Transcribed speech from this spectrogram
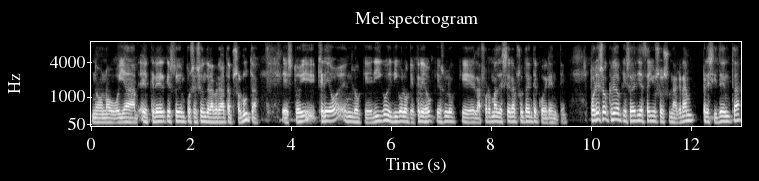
No, no voy a eh, creer que estoy en posesión de la verdad absoluta. Estoy, creo en lo que digo y digo lo que creo, que es lo que la forma de ser absolutamente coherente. Por eso creo que Isabel Díaz Ayuso es una gran presidenta,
